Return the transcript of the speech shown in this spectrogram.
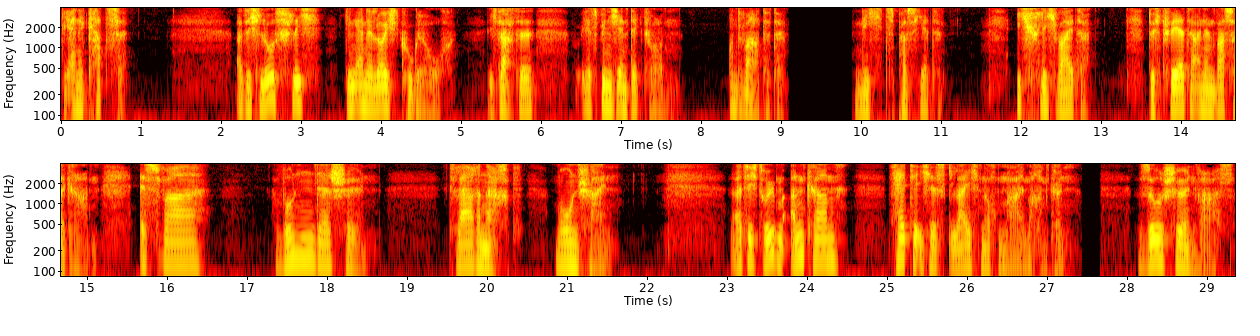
wie eine Katze. Als ich losschlich, ging eine Leuchtkugel hoch. Ich dachte, jetzt bin ich entdeckt worden. Und wartete. Nichts passierte. Ich schlich weiter, durchquerte einen Wassergraben. Es war wunderschön. Klare Nacht, Mondschein. Als ich drüben ankam, hätte ich es gleich nochmal machen können. So schön war's.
